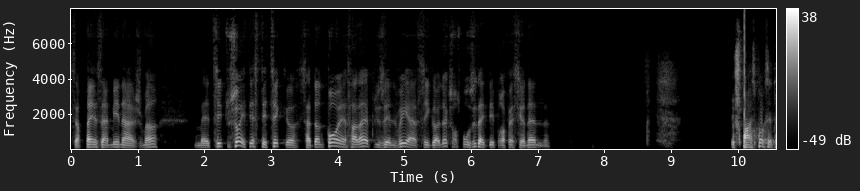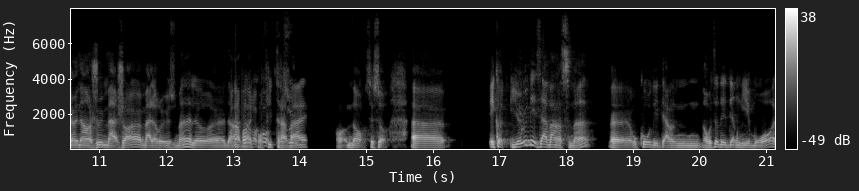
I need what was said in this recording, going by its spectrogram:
certains aménagements, mais tu sais, tout ça est esthétique. Ça ne donne pas un salaire plus élevé à ces gars-là qui sont supposés être des professionnels. Je pense pas que c'est un enjeu majeur, malheureusement, là, euh, dans, le conflit de travail. non, c'est ça. Euh, écoute, il y a eu des avancements euh, au cours des derniers, des derniers mois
